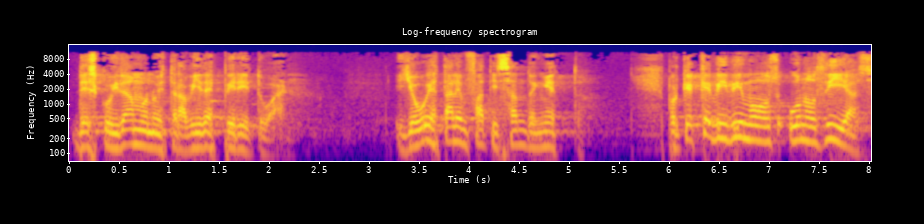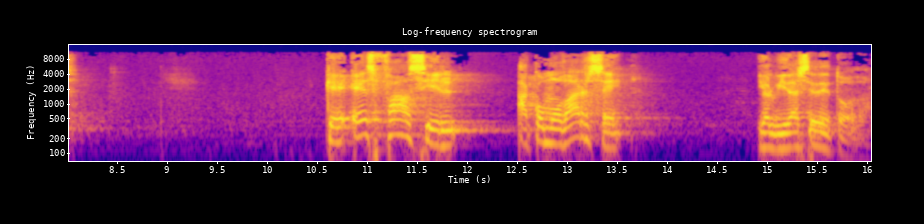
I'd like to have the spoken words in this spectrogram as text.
descuidamos nuestra vida espiritual. Y yo voy a estar enfatizando en esto. Porque es que vivimos unos días que es fácil acomodarse y olvidarse de todo.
